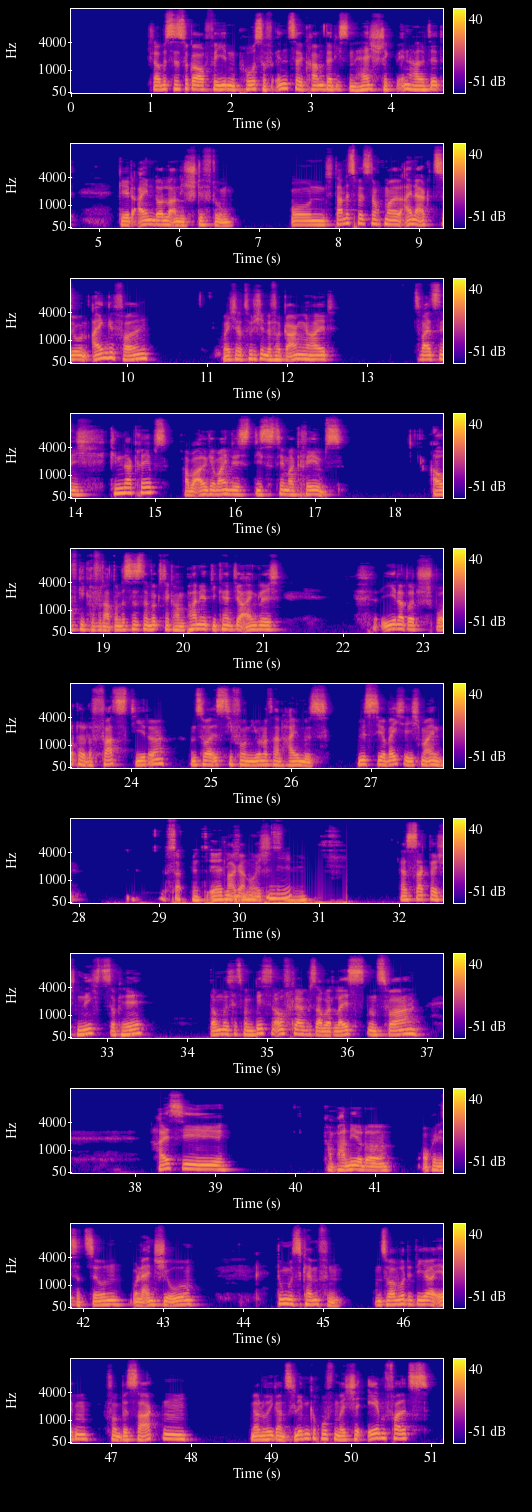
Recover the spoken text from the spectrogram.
ich glaube, es ist sogar auch für jeden Post auf Instagram, der diesen Hashtag beinhaltet, geht ein Dollar an die Stiftung. Und dann ist mir jetzt nochmal eine Aktion eingefallen, weil ich natürlich in der Vergangenheit, zwar jetzt nicht Kinderkrebs, aber allgemein dieses, dieses Thema Krebs aufgegriffen hat. Und das ist eine wirklich eine Kampagne, die kennt ja eigentlich jeder deutsche Sportler oder fast jeder. Und zwar ist die von Jonathan Heimes. Wisst ihr, welche ich meine? Sagt mir jetzt ehrlich. Frage an euch. Nee. Das sagt euch nichts, okay? Da muss ich jetzt mal ein bisschen Aufklärungsarbeit leisten. Und zwar heißt die Kampagne oder Organisation oder NGO Du musst kämpfen. Und zwar wurde die ja eben von besagten weniger ins Leben gerufen, welche ebenfalls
